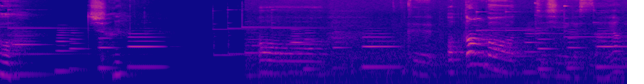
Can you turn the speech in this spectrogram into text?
박서준 어... 그 어떤 거 드시겠어요?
